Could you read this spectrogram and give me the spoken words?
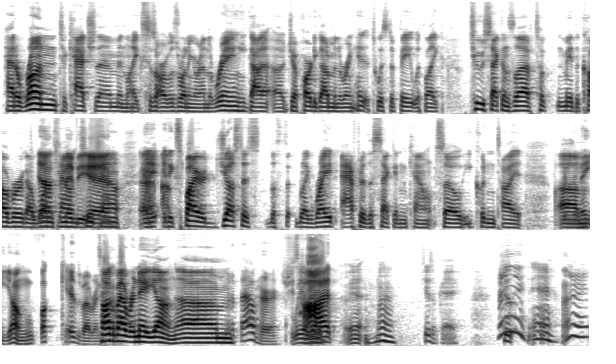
had a run to catch them, and like Cesaro was running around the ring. He got uh, Jeff Hardy got him in the ring, hit a twist of fate with like two seconds left. Took made the cover, got Yeah, one count, maybe, two yeah. count, and it, Uh, it expired just as the th- like right after the second count, so he couldn't tie it. Um, Renee Young. Who fuck cares about Renee? talk about Renee Young. Um, what about her? She's hot. yeah, she's okay. She's- Really? eh. All right.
